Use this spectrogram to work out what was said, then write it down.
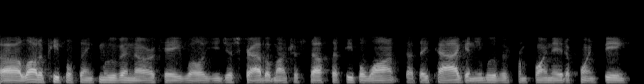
Uh, a lot of people think moving, okay, well, you just grab a bunch of stuff that people want that they tag and you move it from point A to point B.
